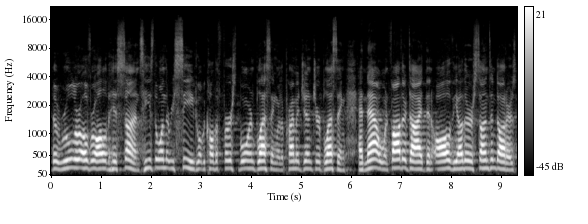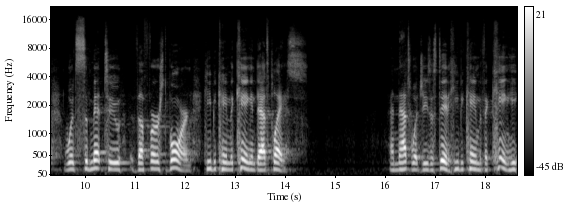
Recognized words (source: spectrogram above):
the ruler over all of his sons. He's the one that received what we call the firstborn blessing or the primogeniture blessing. And now, when father died, then all the other sons and daughters would submit to the firstborn. He became the king in dad's place. And that's what Jesus did. He became the king. He,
